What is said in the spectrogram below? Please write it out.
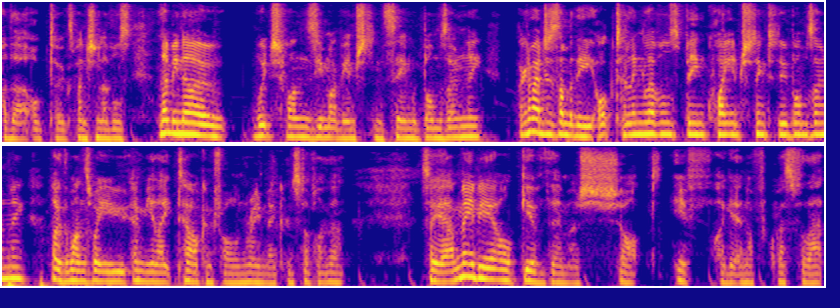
other Octo expansion levels. Let me know which ones you might be interested in seeing with bombs only. I can imagine some of the Octoling levels being quite interesting to do bombs only, like the ones where you emulate Tower Control and Rainmaker and stuff like that. So yeah, maybe I'll give them a shot if I get enough requests for that.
